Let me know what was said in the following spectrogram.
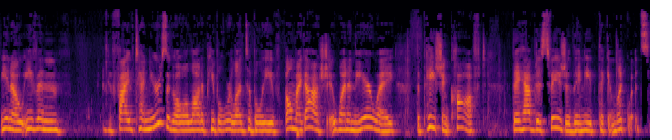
you know, even five, ten years ago, a lot of people were led to believe, oh my gosh, it went in the airway, the patient coughed, they have dysphagia, they need thickened liquids.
